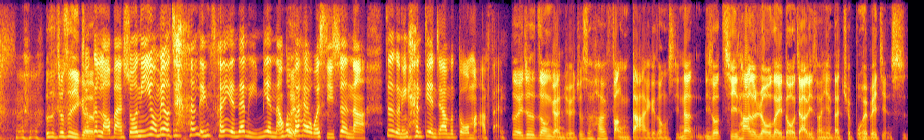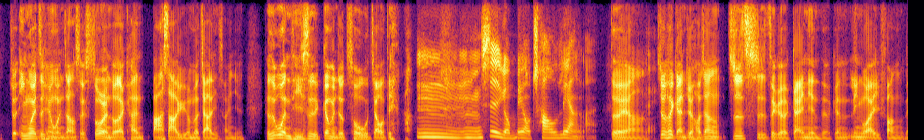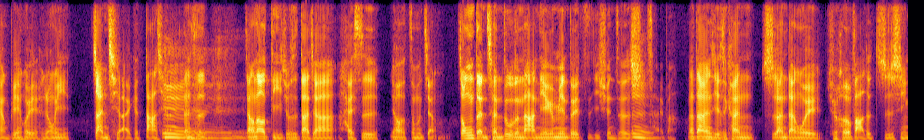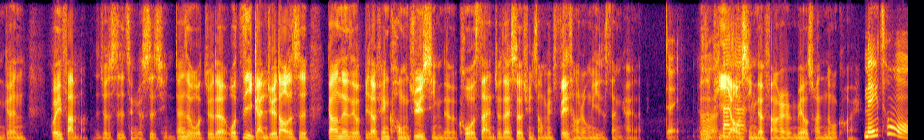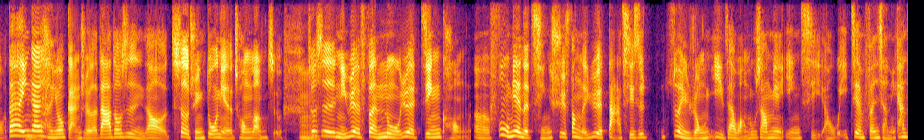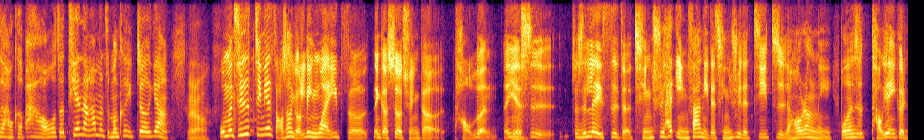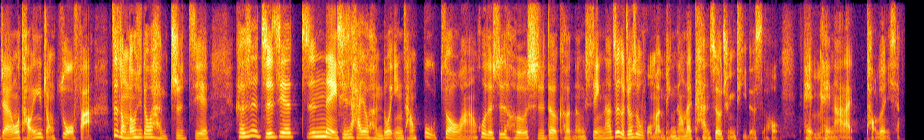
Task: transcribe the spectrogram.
不是，就是一个 就跟老板说，你有没有加磷酸盐在里面呢、啊？会不会害我洗肾呢、啊？这个你看店家们多麻烦。对，就是这种感觉，就是它会放大一个东西。那你说其他的肉类都有加磷酸盐，但却不会被检视，就因为这篇文章，所以所有人都在看巴沙鱼有没有加磷酸盐。可是问题是根本就错误焦点啊。嗯嗯，是有没有超量啦？对啊，对就会感觉好像支持这个概念的，跟另外一方两边会很容易站起来跟打起来。嗯、但是讲到底，就是大家还是要怎么讲，中等程度的拿捏跟面对自己选择的食材吧。嗯、那当然也是看食安单位去合法的执行跟规范嘛，这就是整个事情。但是我觉得我自己感觉到的是，刚刚那这个比较偏恐惧型的扩散，就在社群上面非常容易的散开来。对。就是辟谣型的，反而没有传那么快。嗯、没错，大家应该很有感觉了。嗯、大家都是你知道，社群多年的冲浪者，嗯、就是你越愤怒、越惊恐，呃，负面的情绪放的越大，其实。最容易在网络上面引起啊，我一键分享，你看这好可怕哦，或者天哪，他们怎么可以这样？对啊，我们其实今天早上有另外一则那个社群的讨论，也是就是类似的情绪，它引发你的情绪的机制，然后让你不论是讨厌一个人，我讨厌一种做法，这种东西都会很直接。可是直接之内，其实还有很多隐藏步骤啊，或者是核实的可能性。那这个就是我们平常在看社群题的时候，可以可以拿来讨论一下。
